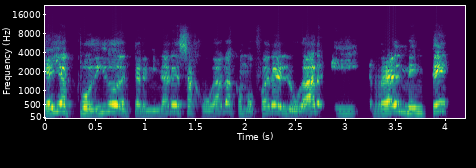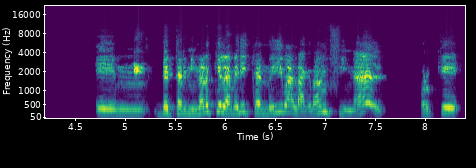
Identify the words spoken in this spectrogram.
haya podido determinar esa jugada como fuera el lugar y realmente em, determinar que el América no iba a la gran final, porque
